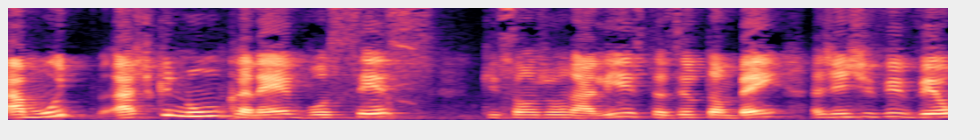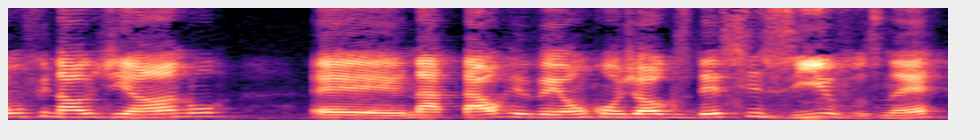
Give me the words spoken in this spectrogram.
há muito, acho que nunca, né? Vocês que são jornalistas, eu também, a gente viveu um final de ano é, Natal, Réveillon com jogos decisivos, né?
